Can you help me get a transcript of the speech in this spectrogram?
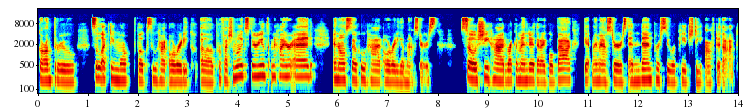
gone through selecting more folks who had already uh, professional experience in higher ed and also who had already a master's. So she had recommended that I go back, get my master's, and then pursue a PhD after that.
